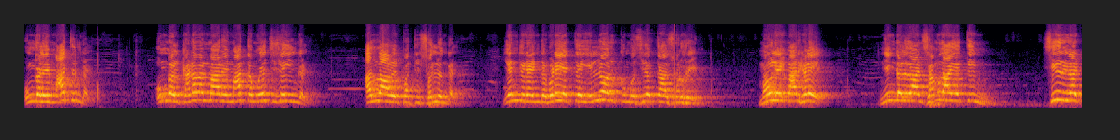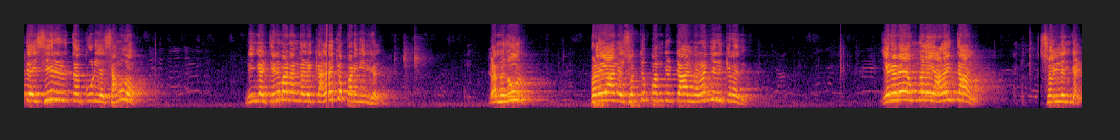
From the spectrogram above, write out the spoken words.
உங்களை மாற்றுங்கள். உங்கள் கணவன்மாரை மாற்ற முயற்சி செய்யுங்கள். அல்லாவை பற்றி சொல்லுங்கள். என்கிற இந்த விடயத்தை எல்லோருக்கும் வசியத்தால் சொல்கிறேன். மௌலைமார்களே நீங்கள் தான் சமுதாயத்தின் சீர்கட்டை சீர்திருத்தக்கூடிய சமூகம். நீங்கள் திருமணங்களுக்கு அழைக்கப்படுவீர்கள். நமது ஊர் பிழையான சொத்து பங்கிட்டால் நிறைஞ்சிருக்கிறது. எனவே உங்களை அழைத்தால் சொல்லுங்கள்.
